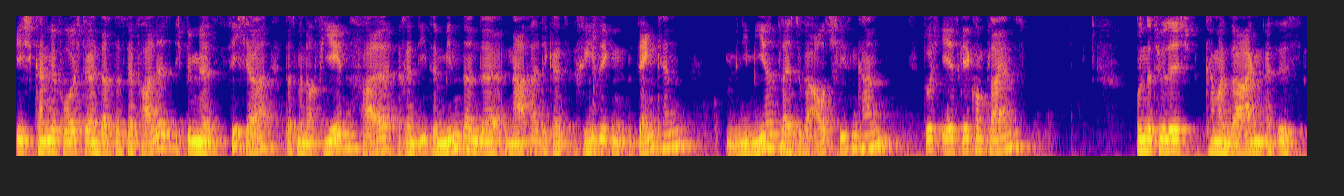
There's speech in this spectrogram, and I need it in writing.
Ich kann mir vorstellen, dass das der Fall ist. Ich bin mir sicher, dass man auf jeden Fall renditemindernde Nachhaltigkeitsrisiken senken, minimieren, vielleicht sogar ausschließen kann durch ESG-Compliance. Und natürlich kann man sagen, es ist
